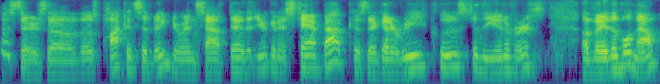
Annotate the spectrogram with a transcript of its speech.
Plus, there's uh, those pockets of ignorance out there that you're going to stamp out because they're going to read clues to the universe available now,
